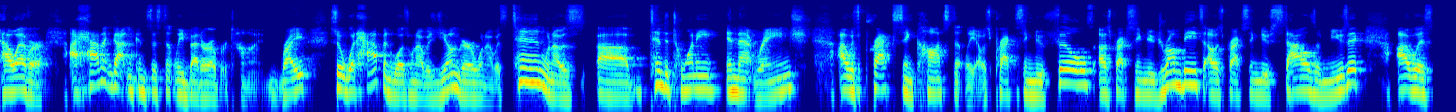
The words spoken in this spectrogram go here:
However, I haven't gotten consistently better over time, right? So what happened was when I was younger, when I was 10, when I was uh, 10 to 20 in that range, I was practicing constantly. I was practicing new fills. I was practicing new drum beats. I was practicing new styles of music. I was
